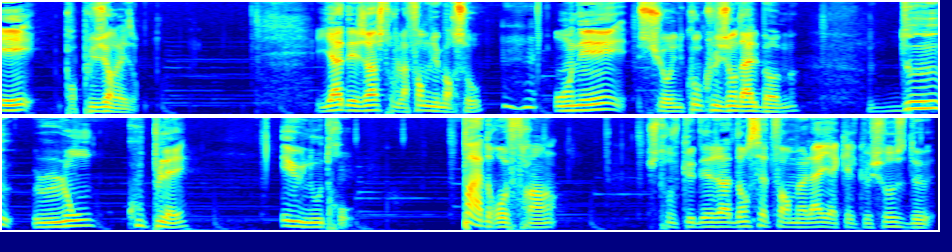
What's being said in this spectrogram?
Et pour plusieurs raisons. Il y a déjà, je trouve, la forme du morceau. Mhm. On est sur une conclusion d'album, deux longs couplets et une outro. Pas de refrain. Je trouve que déjà dans cette forme-là, il y a quelque chose de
